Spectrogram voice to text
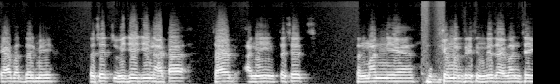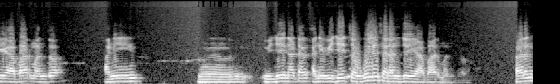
त्याबद्दल मी तसेच विजयजी नाटा साहेब आणि तसेच सन्माननीय मुख्यमंत्री शिंदे साहेबांचे आभार मानतो. आणि विजय नाटक आणि विजय चौगुले सरांचेही आभार मानतो. कारण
